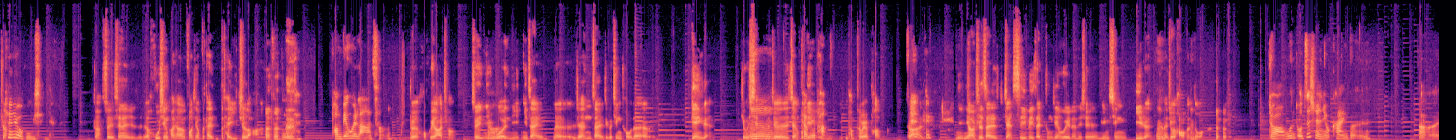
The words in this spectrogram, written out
现在又有弧形的。对啊，所以现在弧形好像方向不太不太一致了啊。对对对，旁边会拉长。对，会拉长。所以你如果你你在呃人在这个镜头的边缘，就会显得这个人会变胖胖特别胖，对吧？你你要是在占 C 位在中间位的那些明星艺人，可能就会好很多。嗯嗯、对啊，我我之前有看一个呃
